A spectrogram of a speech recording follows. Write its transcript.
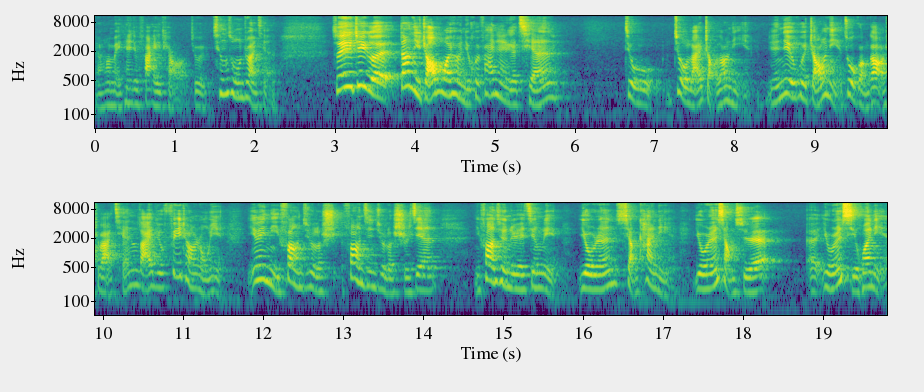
然后每天就发一条，就轻松赚钱。所以这个当你着魔以后，你会发现这个钱就就来找到你，人家会找你做广告是吧？钱来就非常容易。因为你放进去了时，放进去了时间，你放进这些精力，有人想看你，有人想学，呃，有人喜欢你，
